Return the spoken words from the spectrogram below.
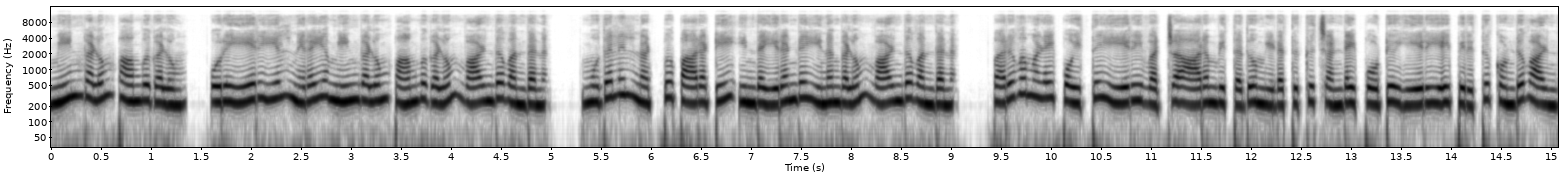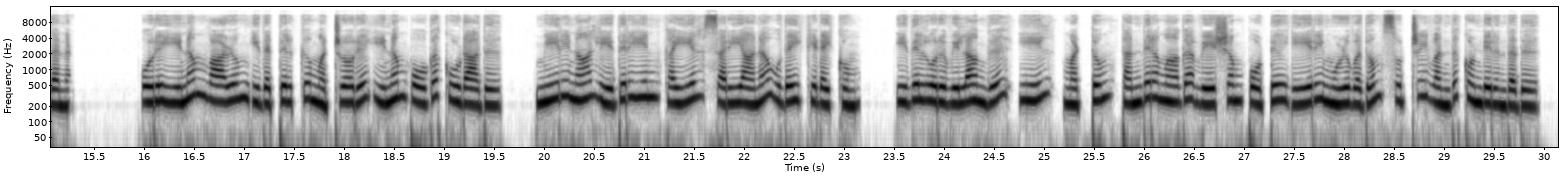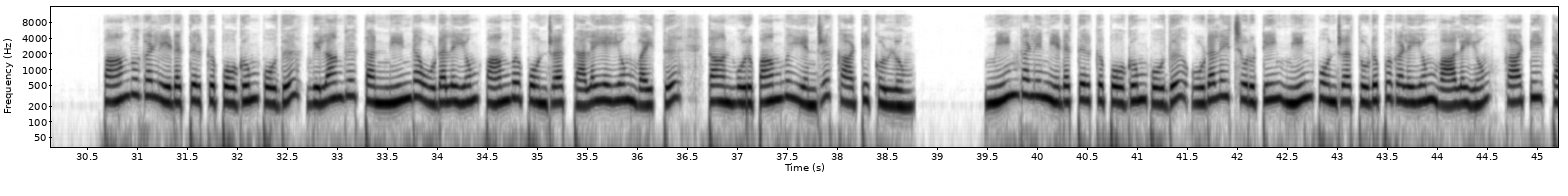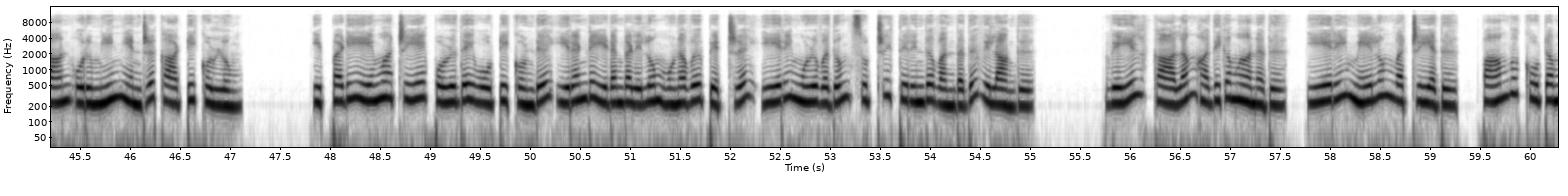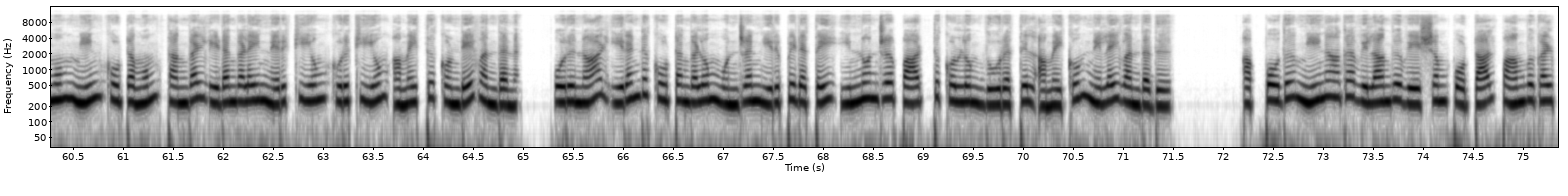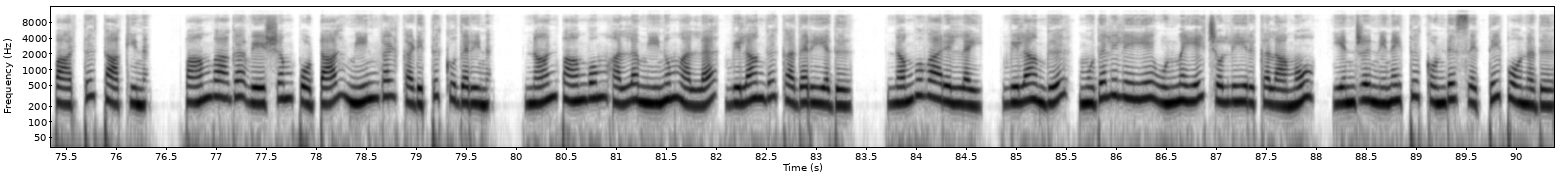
மீன்களும் பாம்புகளும். ஒரு ஏரியில் நிறைய மீன்களும் பாம்புகளும் வாழ்ந்து வந்தன. முதலில் நட்பு பாராட்டி இந்த இரண்டு இனங்களும் வாழ்ந்து வந்தன. பருவமழை பொய்த்து ஏரி வற்ற ஆரம்பித்ததும் இடத்துக்கு சண்டை போட்டு ஏரியை பிரித்து கொண்டு வாழ்ந்தன. ஒரு இனம் வாழும் இதத்திற்கு மற்றொரு இனம் போகக்கூடாது. மீறினால் எதிரியின் கையில் சரியான உதை கிடைக்கும். இதில் ஒரு விலாங்கு ஈல் மட்டும் தந்திரமாக வேஷம் போட்டு ஏரி முழுவதும் சுற்றி வந்து கொண்டிருந்தது. பாம்புகள் இடத்திற்கு போகும் போது விலாங்கு தன் நீண்ட உடலையும் பாம்பு போன்ற தலையையும் வைத்து தான் ஒரு பாம்பு என்று காட்டிக்கொள்ளும். மீன்களின் இடத்திற்கு போகும்போது உடலைச் சுருட்டி மீன் போன்ற துடுப்புகளையும் வாலையும் காட்டி தான் ஒரு மீன் என்று காட்டிக்கொள்ளும். இப்படி ஏமாற்றியே பொழுதை ஓட்டிக்கொண்டு இரண்டு இடங்களிலும் உணவு பெற்று ஏரி முழுவதும் சுற்றித் திரிந்து வந்தது விலாங்கு. வெயில் காலம் அதிகமானது ஏரி மேலும் வற்றியது. பாம்பு கூட்டமும் மீன் கூட்டமும் தங்கள் இடங்களை நெருக்கியும் குறுக்கியும் அமைத்து கொண்டே வந்தன. ஒரு நாள் இரண்டு கூட்டங்களும் ஒன்றன் இருப்பிடத்தை இன்னொன்று பார்த்து கொள்ளும் தூரத்தில் அமைக்கும் நிலை வந்தது. அப்போது மீனாக விலாங்கு வேஷம் போட்டால் பாம்புகள் பார்த்து தாக்கின. பாம்பாக வேஷம் போட்டால் மீன்கள் கடித்து குதறின. நான் பாம்பும் அல்ல மீனும் அல்ல விலாங்கு கதறியது. நம்புவாரில்லை விலாங்கு முதலிலேயே உண்மையைச் சொல்லியிருக்கலாமோ என்று நினைத்து கொண்டு செத்தே போனது.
